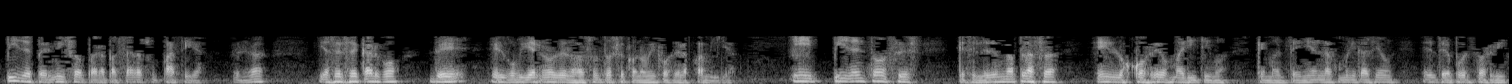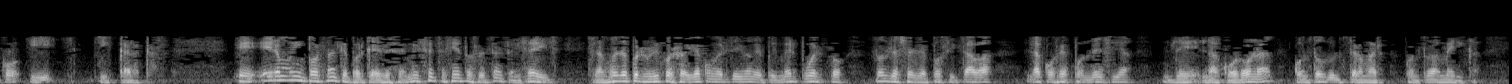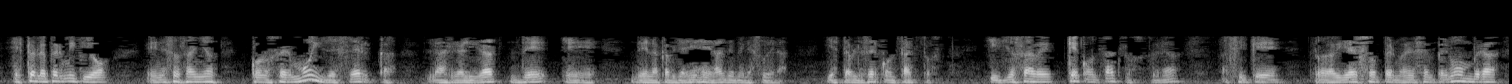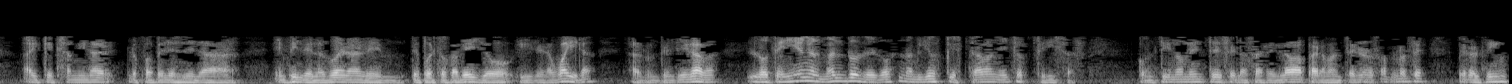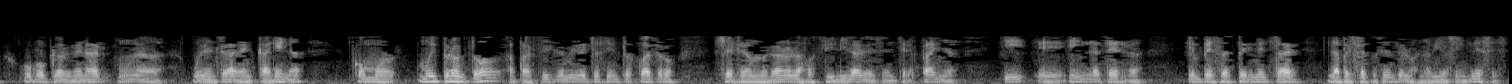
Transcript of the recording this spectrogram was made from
pide permiso para pasar a su patria, ¿verdad? Y hacerse cargo de el gobierno de los asuntos económicos de la familia. Y pide entonces que se le dé una plaza en los correos marítimos que mantenían la comunicación entre Puerto Rico y, Caracas. Eh, era muy importante porque desde 1776 San Juan de Puerto Rico se había convertido en el primer puerto donde se depositaba la correspondencia de la corona con todo ultramar, con toda América. Esto le permitió en esos años conocer muy de cerca la realidad de, eh, de la Capitanía General de Venezuela y establecer contactos. Y Dios sabe qué contactos, ¿verdad? Así que todavía eso permanece en penumbra, hay que examinar los papeles de la, en fin, de la aduana de, Puerto Cabello y de La Guaira, a donde él llegaba, lo tenían al mando de dos navíos que estaban hechos trizas. Continuamente se las arreglaba para mantenerlos a flote, pero al fin hubo que ordenar una, una entrada en carena como muy pronto, a partir de 1804, se reanudaron las hostilidades entre España y eh, Inglaterra, empezó a experimentar la persecución de los navíos ingleses.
